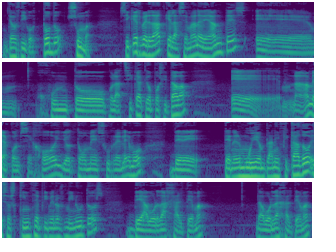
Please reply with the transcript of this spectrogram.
ya os digo, todo suma. Sí que es verdad que la semana de antes, eh, junto con la chica que opositaba, eh, nada, me aconsejó y yo tomé su relevo de tener muy bien planificado esos 15 primeros minutos de abordaje al tema. De abordaje al tema.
